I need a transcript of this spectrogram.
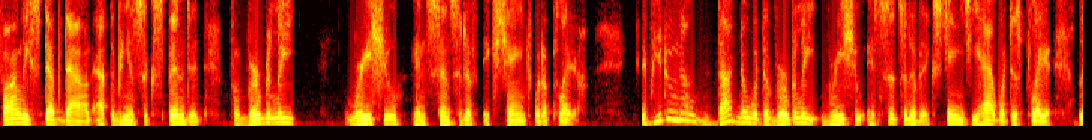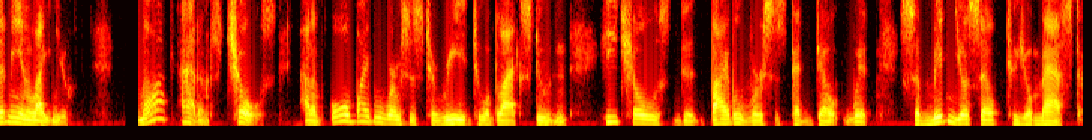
finally stepped down after being suspended for verbally racial insensitive exchange with a player. If you do not, not know what the verbally racial insensitive exchange he had with this player, let me enlighten you. Mark Adams chose out of all Bible verses to read to a black student, he chose the Bible verses that dealt with submitting yourself to your master.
